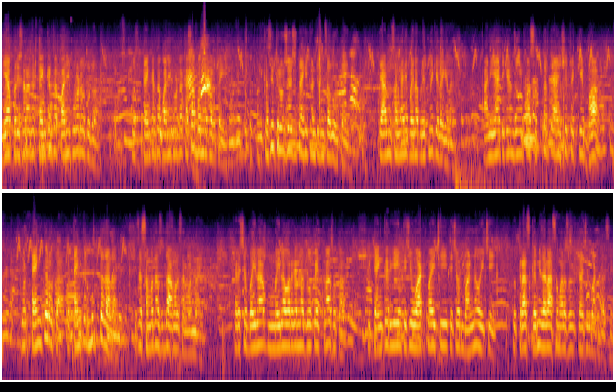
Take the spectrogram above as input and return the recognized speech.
या परिसरात जर टँकरचा पाणी पुरवठा होत होता तो टँकरचा पाणी पुरवठा कसा बंद करता येईल आणि कशी त्रिवसाची टाकी कंटिन्यू चालू होता येईल त्या अनुषंगाने पहिला प्रयत्न केला गेला. आणि या ठिकाणी जवळपास सत्तर ते ऐंशी टक्के भाग जो टँकर होता तो टँकर मुक्त झाला. त्याचं समाधानसुद्धा आम्हाला सर्वांना आहे. तर अशा महिला महिला वर्गांना जो काही त्रास होता की टँकर येईल त्याची वाट पाहायची त्याच्यावर भांडणं व्हायची तो त्रास कमी झाला असं मला सुद्धा कदाचित वाटत असेल.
